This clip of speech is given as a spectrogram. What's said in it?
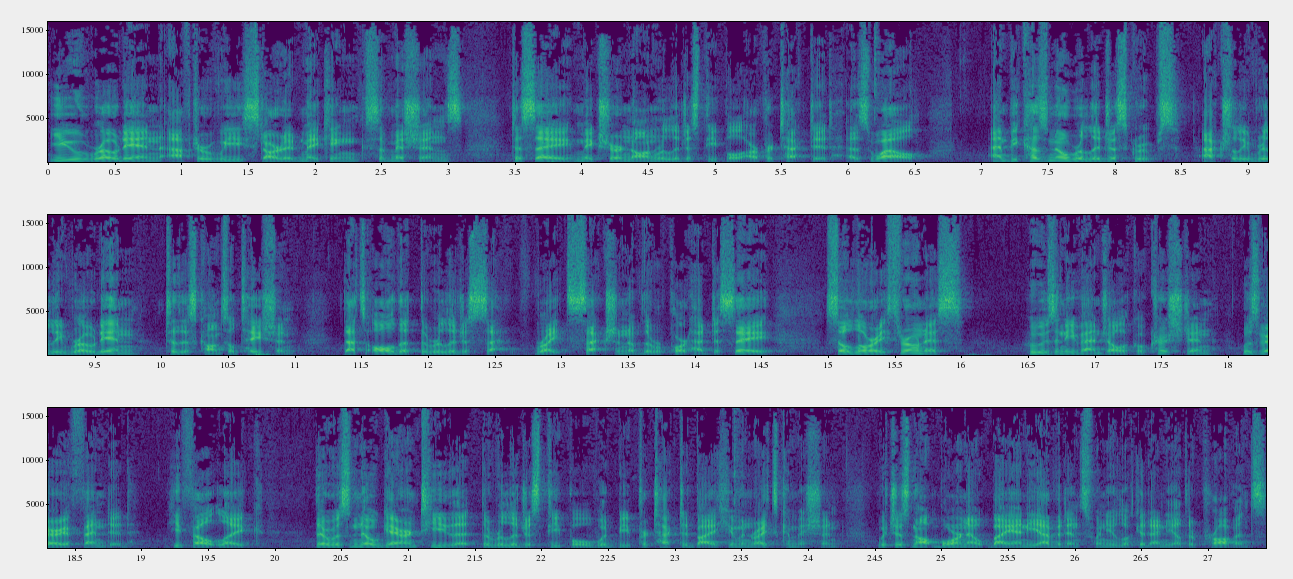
you wrote in after we started making submissions to say make sure non religious people are protected as well. And because no religious groups actually really wrote in to this consultation, that's all that the religious se- rights section of the report had to say. So Laurie Throness, who's an evangelical Christian, was very offended. He felt like there was no guarantee that the religious people would be protected by a human rights commission, which is not borne out by any evidence when you look at any other province.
